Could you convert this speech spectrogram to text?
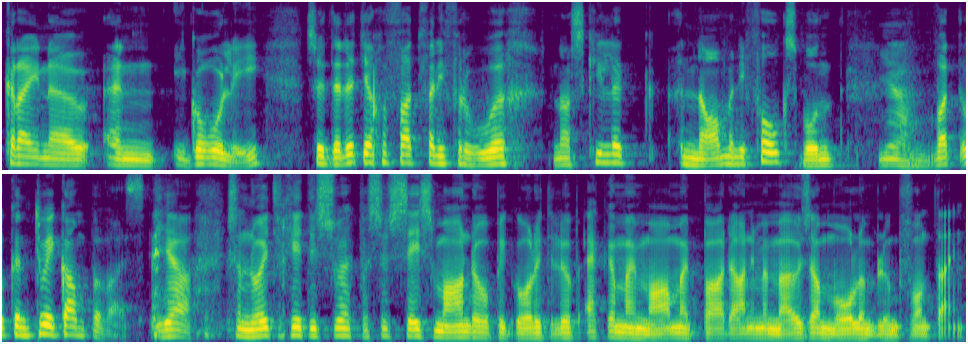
Kreinou in Igoli. So dit het jou gevat van die verhoog na skielik 'n naam in die Volksbond ja. wat ook in twee kampe was. Ja, ek sal nooit vergeet nie so ek was so 6 maande op Igoli te loop ek en my ma my pa daar in Mimosa Mall in Bloemfontein.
